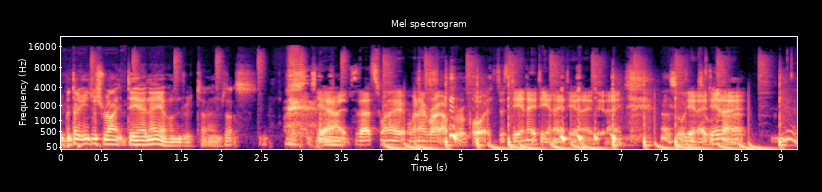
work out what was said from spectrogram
But don't you just write DNA a hundred times? That's yeah. That's when I when I write up a report. It's just DNA, DNA, DNA, DNA. that's all DNA, DNA. Yeah.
